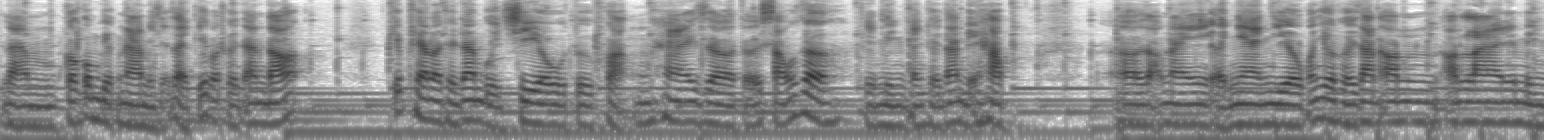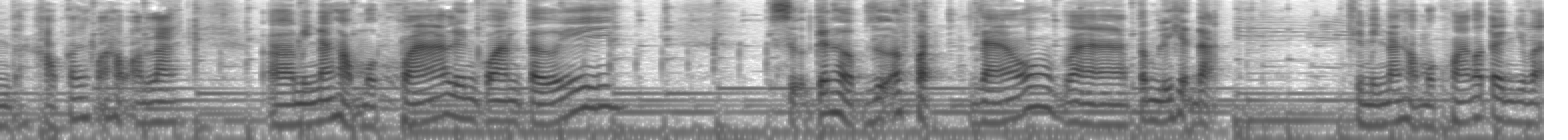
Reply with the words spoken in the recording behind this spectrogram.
Làm có công việc nào mình sẽ giải quyết vào thời gian đó. Tiếp theo là thời gian buổi chiều từ khoảng 2 giờ tới 6 giờ thì mình dành thời gian để học à, dạo này ở nhà nhiều có nhiều thời gian on online nên mình học các cái khóa học online. À, mình đang học một khóa liên quan tới sự kết hợp giữa Phật giáo và tâm lý hiện đại. Thì mình đang học một khóa có tên như vậy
